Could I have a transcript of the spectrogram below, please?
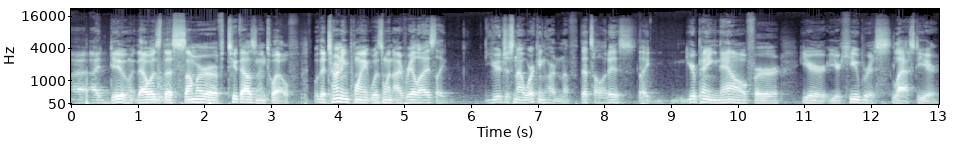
I, I do. That was the summer of 2012. The turning point was when I realized, like, you're just not working hard enough. That's all it is. Like, you're paying now for your your hubris last year,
